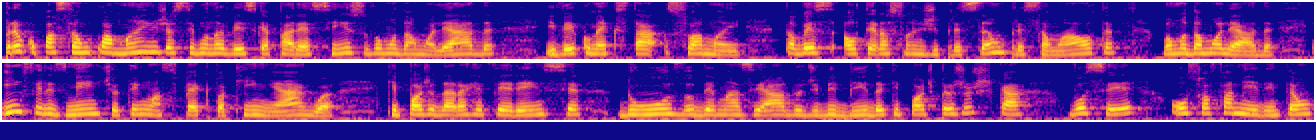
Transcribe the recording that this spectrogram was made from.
Preocupação com a mãe, já é a segunda vez que aparece isso, vamos dar uma olhada e ver como é que está sua mãe. Talvez alterações de pressão, pressão alta, vamos dar uma olhada. Infelizmente, eu tenho um aspecto aqui em água que pode dar a referência do uso demasiado de bebida que pode prejudicar você ou sua família. Então,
